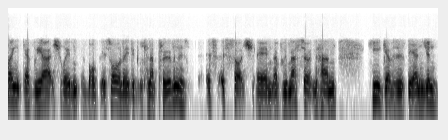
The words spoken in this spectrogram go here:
think if we actually, well, it's already been kind of proven as, as such, um, if we miss out on him, he gives us the engine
